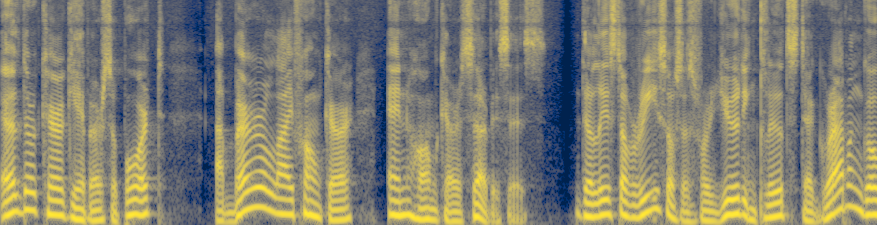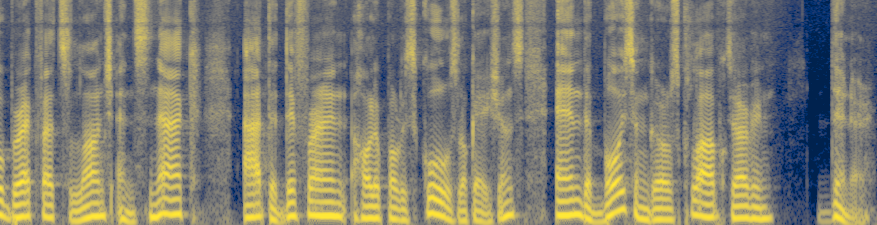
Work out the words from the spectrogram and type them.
elder caregiver support, a better life home care, and home care services. The list of resources for youth includes the grab and go breakfast, lunch, and snack at the different Holyoke Public Schools locations and the Boys and Girls Club serving dinner.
